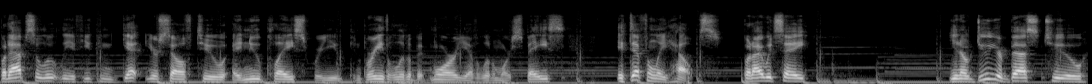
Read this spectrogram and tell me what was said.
But absolutely, if you can get yourself to a new place where you can breathe a little bit more, you have a little more space, it definitely helps. But I would say, you know, do your best to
